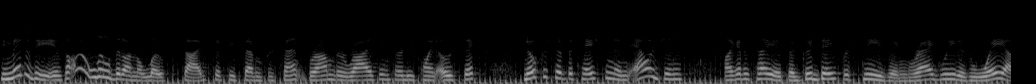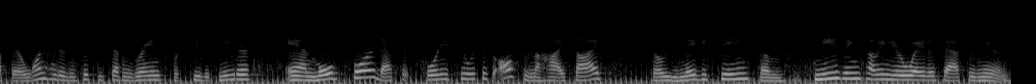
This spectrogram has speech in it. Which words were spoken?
Humidity is a little bit on the low side, 57%. Barometer rising, 30.06. No precipitation and allergens I got to tell you, it's a good day for sneezing. Ragweed is way up there, 157 grains per cubic meter. And mold spore, that's at 42, which is also in the high side. So you may be seeing some sneezing coming your way this afternoon.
